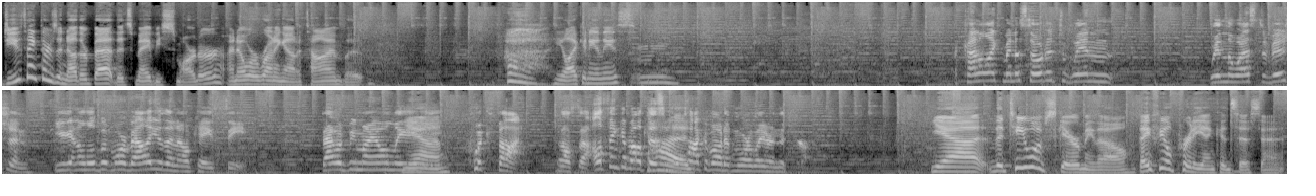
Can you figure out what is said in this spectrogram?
Do you think there's another bet that's maybe smarter? I know we're running out of time, but you like any of these? Mm. I kind of like Minnesota to win win the West Division. You're getting a little bit more value than OKC. That would be my only yeah. quick thought. Also, I'll think about God. this and we'll talk about it more later in the show. Yeah, the T Wolves scare me though. They feel pretty inconsistent.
